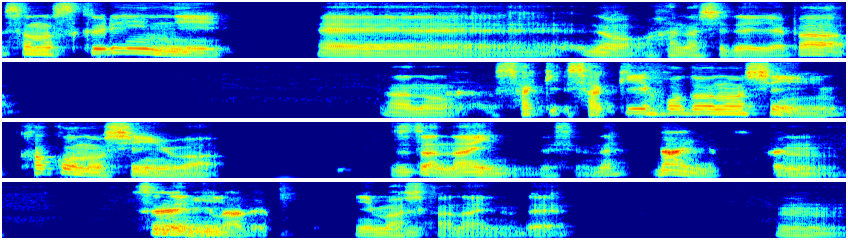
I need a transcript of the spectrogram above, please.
そのスクリーンに、えーの話で言えば、あの、先、先ほどのシーン、過去のシーンは実はないんですよね。ないんです。うん。常に今で。今しかないので、うん。だ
